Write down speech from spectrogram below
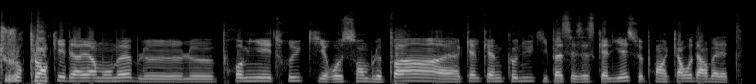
Toujours planqué derrière mon meuble, le, le premier truc qui ressemble pas à quelqu'un de connu qui passe les escaliers se prend un carreau d'arbalète.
